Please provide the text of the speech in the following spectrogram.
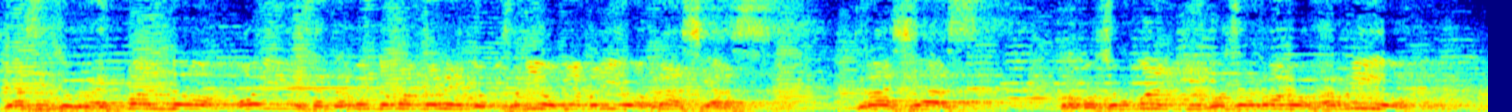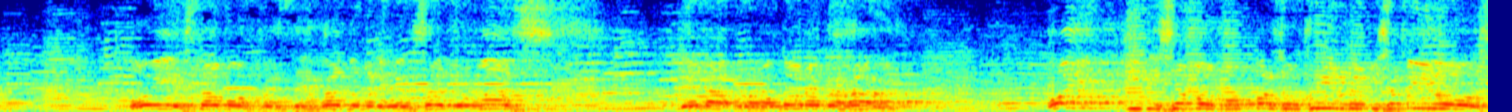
que hacen su respaldo hoy en el Sacramento Magdaleno. Mis amigos, bienvenidos. Gracias. Gracias. Promoción Malqui, José Ramos Garrido. Hoy estamos festejando un aniversario más de la promotora Cajá. Hoy iniciamos con paso firme, mis amigos.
